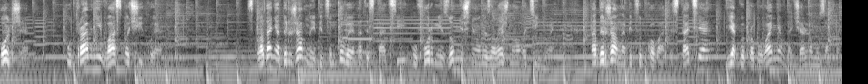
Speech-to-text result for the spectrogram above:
Отже, у травні вас очікує складання державної підсумкової атестації у формі зовнішнього незалежного оцінювання та державна підсумкова атестація як випробування в навчальному закладі.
